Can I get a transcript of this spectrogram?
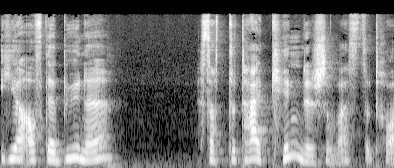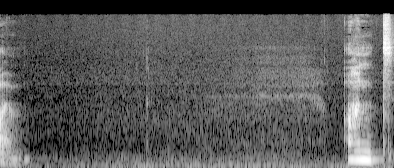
hier auf der Bühne. Ist doch total kindisch, sowas zu träumen. Und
